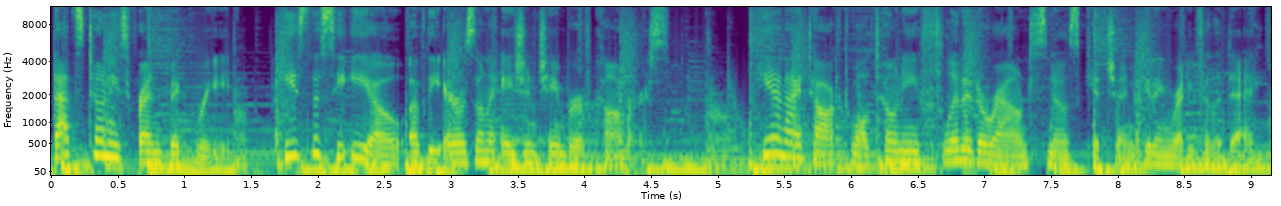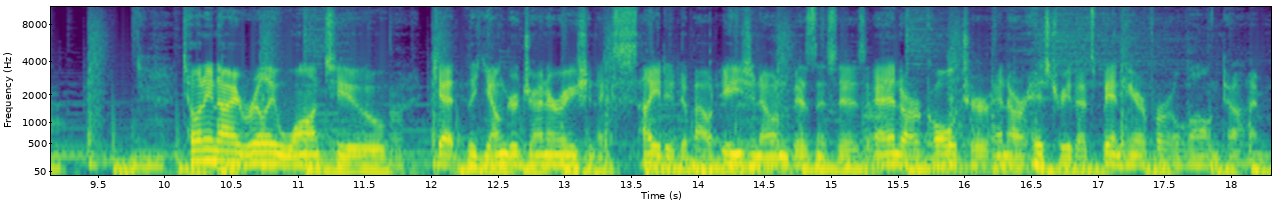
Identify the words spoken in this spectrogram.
That's Tony's friend Vic Reed. He's the CEO of the Arizona Asian Chamber of Commerce. He and I talked while Tony flitted around Snow's kitchen getting ready for the day. Tony and I really want to get the younger generation excited about Asian owned businesses and our culture and our history that's been here for a long time.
